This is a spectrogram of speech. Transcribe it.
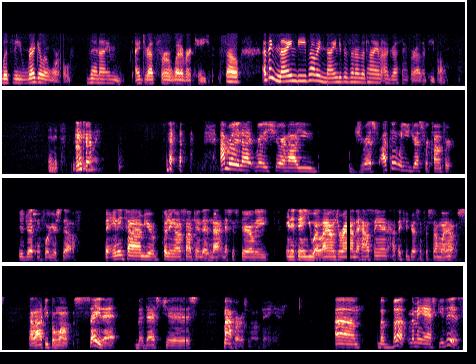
with the regular world, then I'm I dress for whatever occasion. So I think ninety, probably ninety percent of the time, I'm dressing for other people, and it's Okay. I'm really not really sure how you dress. I think when you dress for comfort, you're dressing for yourself. But anytime you're putting on something that's not necessarily anything you would lounge around the house in, I think you're dressing for someone else. A lot of people won't say that, but that's just my personal opinion. Um, but Buck, let me ask you this:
